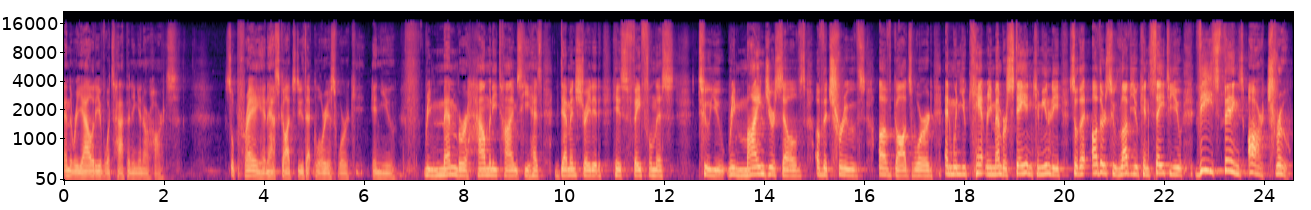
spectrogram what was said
and the reality of what's happening in our hearts. So pray and ask God to do that glorious work in you. Remember how many times He has demonstrated His faithfulness to you. Remind yourselves of the truths of God's word. And when you can't remember, stay in community so that others who love you can say to you, These things are true.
